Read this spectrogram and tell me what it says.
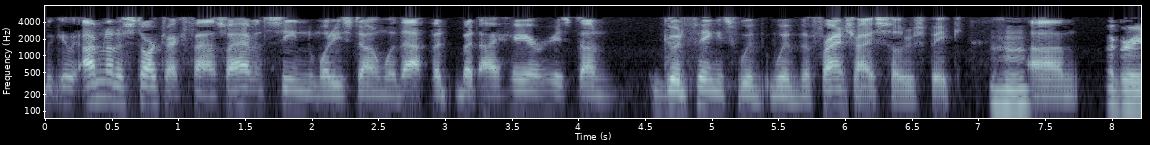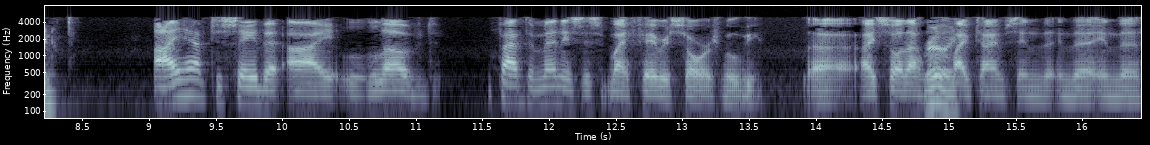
Uh, I'm not a Star Trek fan, so I haven't seen what he's done with that. But but I hear he's done good things with with the franchise, so to speak. hmm Um, Agreed. I have to say that I loved Phantom Menace is my favorite Star Wars movie. Uh, I saw that Really? one five times in the in the in the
